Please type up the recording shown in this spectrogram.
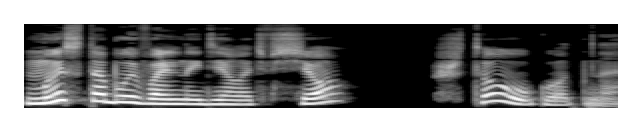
мы с тобой вольны делать все, Что угодно.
